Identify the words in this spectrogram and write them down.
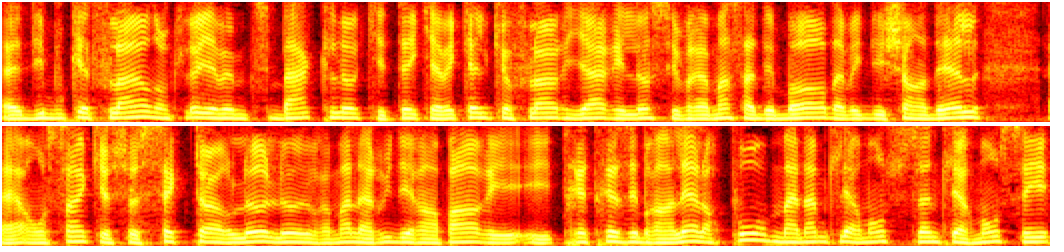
des bouquets de fleurs. Donc là, il y avait un petit bac là qui était, qui avait quelques fleurs hier, et là, c'est vraiment ça déborde avec des chandelles. Euh, on sent que ce secteur-là, là, vraiment la rue des Remparts est, très, très ébranlé. Alors pour Madame Clermont, Suzanne Clermont, c'est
